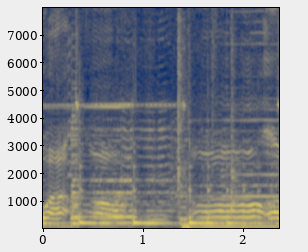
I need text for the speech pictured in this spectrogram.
ว่าโอ้โอ้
